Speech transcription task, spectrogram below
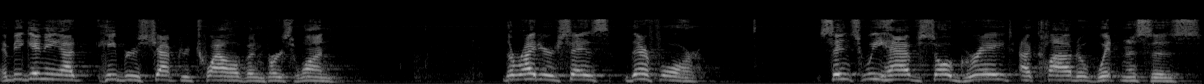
And beginning at Hebrews chapter 12 and verse 1, the writer says, Therefore, since we have so great a cloud of witnesses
